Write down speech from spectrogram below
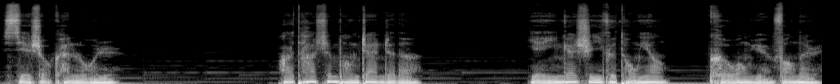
携手看落日。而他身旁站着的。也应该是一个同样渴望远方的人。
